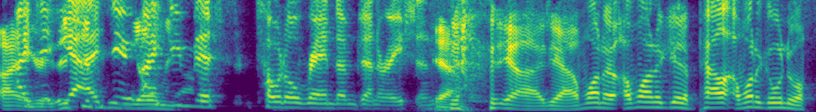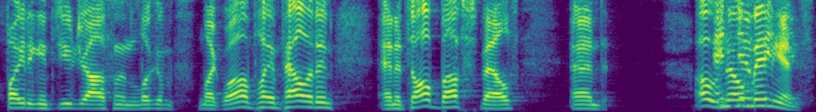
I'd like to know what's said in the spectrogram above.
i I, agree do yeah, I do the I do miss total random generation. Yeah. yeah, yeah. I want to. I want to get a pal. I want to go into a fight against you, Jocelyn. Look, I'm like, well, I'm playing paladin, and it's all buff spells, and oh, And no, no minions.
